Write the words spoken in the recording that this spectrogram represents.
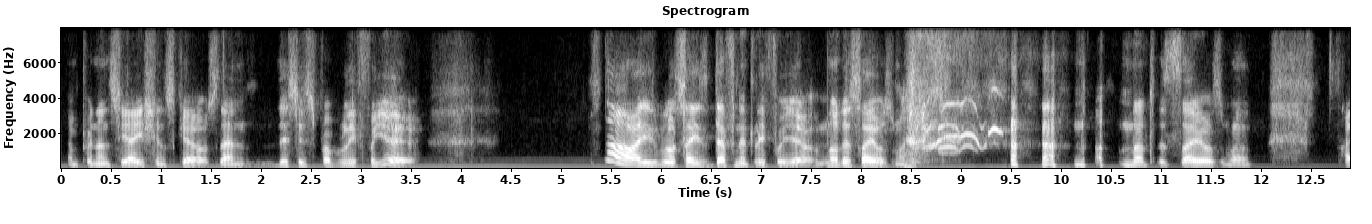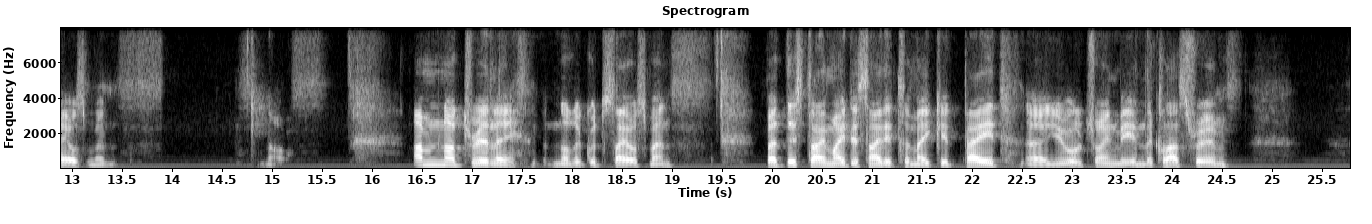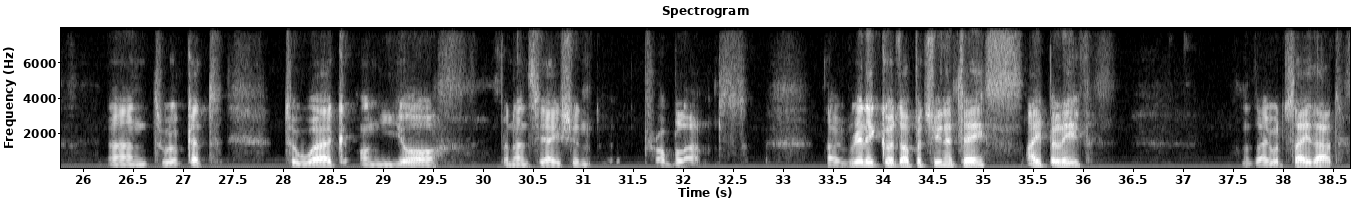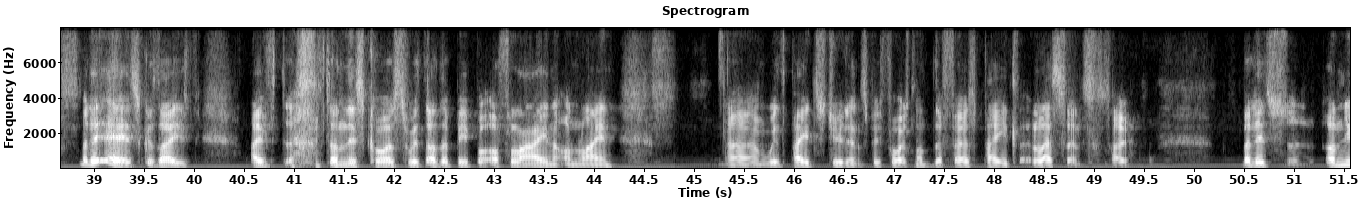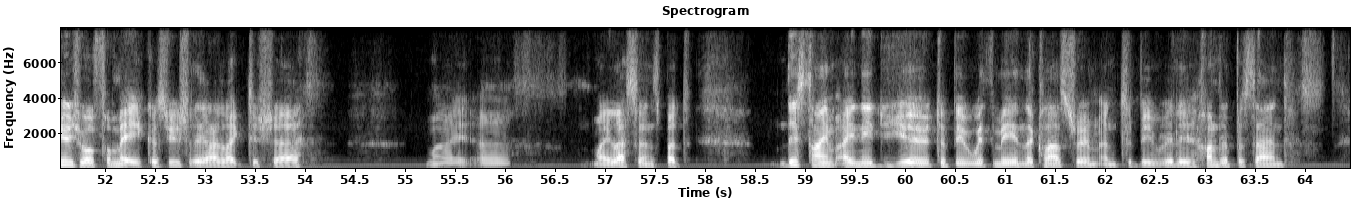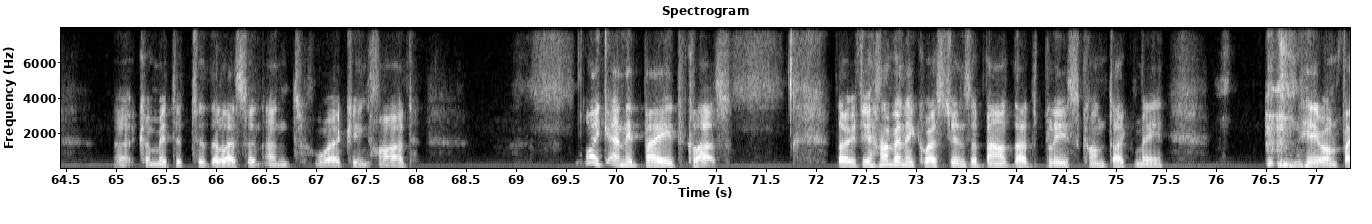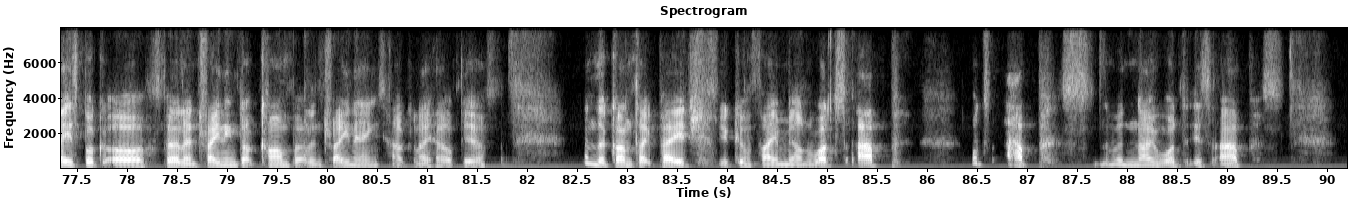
and pronunciation skills, then this is probably for you. No, I will say it's definitely for you. I'm not a salesman. not, not a salesman. Salesman. No. I'm not really not a good salesman. But this time I decided to make it paid. Uh, you will join me in the classroom and we'll get to work on your pronunciation problems. A really good opportunity, I believe. I would say that, but it is because I've, I've done this course with other people offline, online, um, with paid students before. It's not the first paid lesson. So, but it's unusual for me because usually I like to share my uh, my lessons, but this time I need you to be with me in the classroom and to be really 100% uh, committed to the lesson and working hard like any paid class. So if you have any questions about that, please contact me here on Facebook or purlandtraining.com, Purland Training, how can I help you? And the contact page, you can find me on WhatsApp, what's up? Never know what is up.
